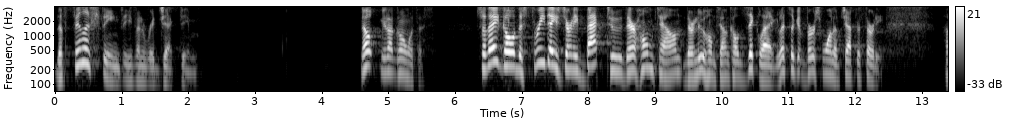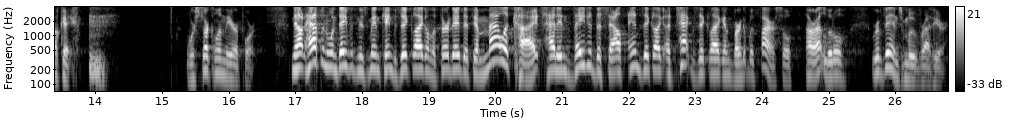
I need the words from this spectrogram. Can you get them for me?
the Philistines even reject him. Nope, you're not going with us. So they go this three days journey back to their hometown, their new hometown called Ziklag. Let's look at verse 1 of chapter 30. Okay, we're circling the airport. Now it happened when David and his men came to Ziklag on the third day that the Amalekites had invaded the south and Ziklag, attacked Ziklag, and burned it with fire. So, all right, little revenge move right here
